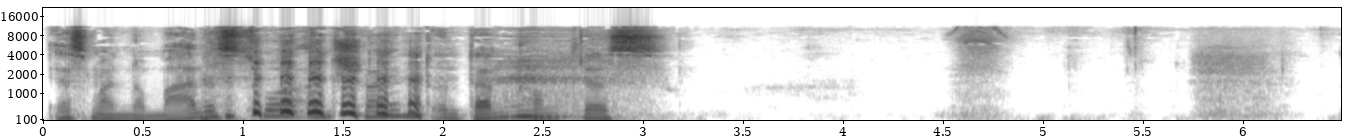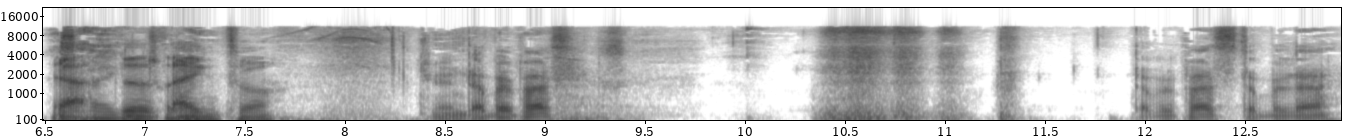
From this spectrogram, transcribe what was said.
erstmal ein normales Tor anscheinend und dann kommt das Ja, das ist Eigentor. Eigentor. Schönen Doppelpass. Doppelpass, Doppel da.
